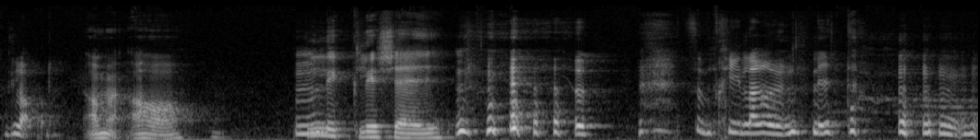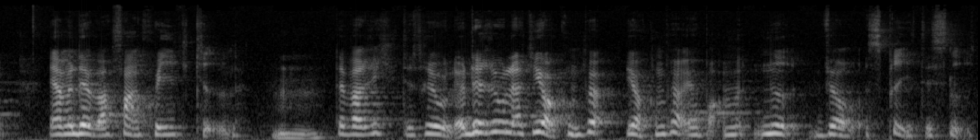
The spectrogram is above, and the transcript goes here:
Glad. Ja men ja. Mm. Lycklig tjej. som trillar runt lite. ja men det var fan skitkul. Mm. Det var riktigt roligt. Och det roliga är att jag kom på, jag kom på, jag bara, men nu, vår sprit är slut.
